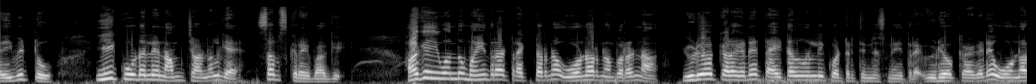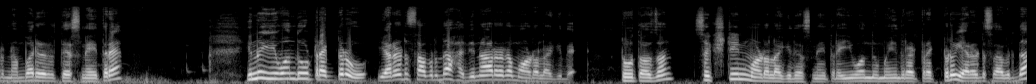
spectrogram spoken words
ದಯವಿಟ್ಟು ಈ ಕೂಡಲೇ ನಮ್ಮ ಚಾನಲ್ಗೆ ಸಬ್ಸ್ಕ್ರೈಬ್ ಆಗಿ. ಹಾಗೆ ಈ ಒಂದು ಮಹೀಂದ್ರಾ ಟ್ರ್ಯಾಕ್ಟರ್ನ ಓನರ್ ನಂಬರನ್ನು ವಿಡಿಯೋ ಕೆಳಗಡೆ ಟೈಟಲ್ನಲ್ಲಿ ಕೊಟ್ಟಿರ್ತೀನಿ ಸ್ನೇಹಿತರೆ. ವಿಡಿಯೋ ಕೆಳಗಡೆ ಓನರ್ ನಂಬರ್ ಇರುತ್ತೆ ಸ್ನೇಹಿತರೆ. ಇನ್ನು ಈ ಒಂದು ಟ್ರ್ಯಾಕ್ಟರು ಎರಡು ಸಾವಿರದ ಹದಿನಾರರ ಮಾಡಲ್ ಆಗಿದೆ. ಟೂ ತೌಸಂಡ್ ಸಿಕ್ಸ್ಟೀನ್ ಮಾಡಲ್ ಆಗಿದೆ ಸ್ನೇಹಿತರೆ. ಈ ಒಂದು ಮಹೀಂದ್ರಾ ಟ್ರ್ಯಾಕ್ಟರು ಎರಡು ಸಾವಿರದ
